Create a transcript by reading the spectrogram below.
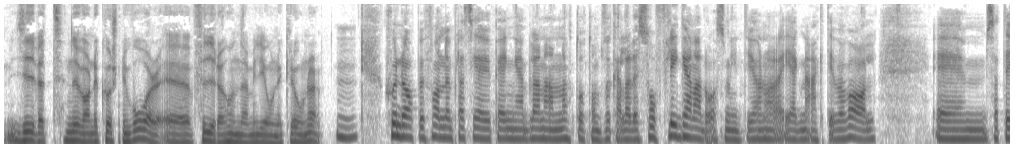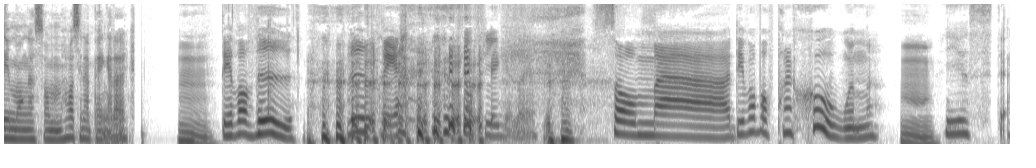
givet nuvarande kursnivåer, eh, 400 miljoner kronor. Mm. Sjunde AP-fonden placerar ju pengar bland annat åt de så kallade soffliggarna då som inte gör några egna aktiva val. Ehm, så att det är ju många som har sina pengar där. Mm. Det var vi, vi tre, som, eh, det var vår pension. Mm. Just det.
